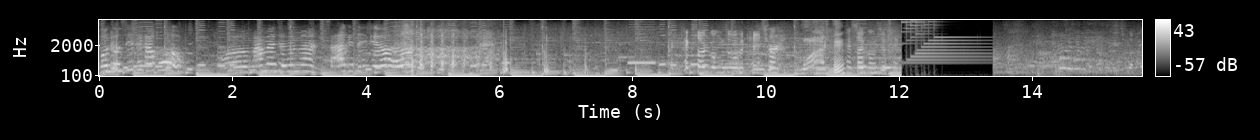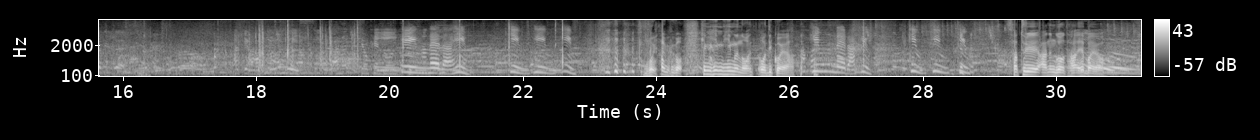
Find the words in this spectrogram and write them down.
먼저 시식하고 어, 마음에 들으면 싸게 드릴게요. 백설공주 대출. 응? 백설공주. 힘내라 힘. 힘, 힘, 힘. 뭐야 그거 힘 힘 힘은 어, 어디 거야 힘내라 힘. 힘, 힘, 힘. 사투리 아는 거 다 해봐요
